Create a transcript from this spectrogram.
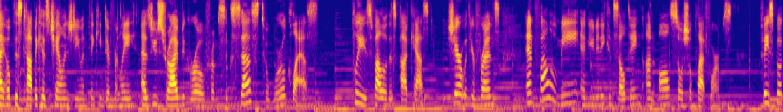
I hope this topic has challenged you in thinking differently as you strive to grow from success to world class. Please follow this podcast, share it with your friends, and follow me and Unity Consulting on all social platforms Facebook,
